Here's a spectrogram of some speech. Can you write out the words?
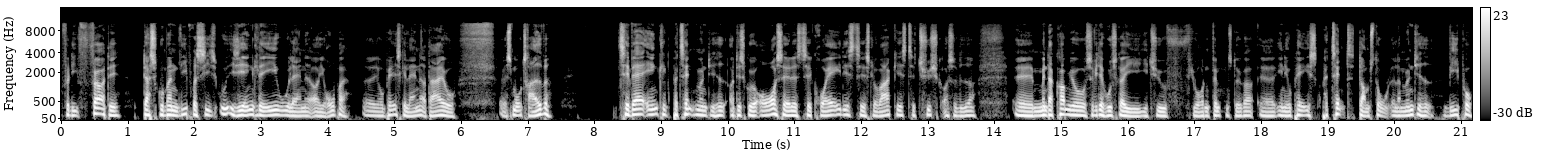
fordi før det, der skulle man lige præcis ud i de enkelte EU-lande og Europa, øh, europæiske lande, og der er jo øh, små 30 til hver enkelt patentmyndighed, og det skulle jo oversættes til kroatisk, til slovakisk, til tysk osv. Øh, men der kom jo, så vidt jeg husker, i, i 2014-15 stykker, øh, en europæisk patentdomstol eller myndighed, VIPO,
